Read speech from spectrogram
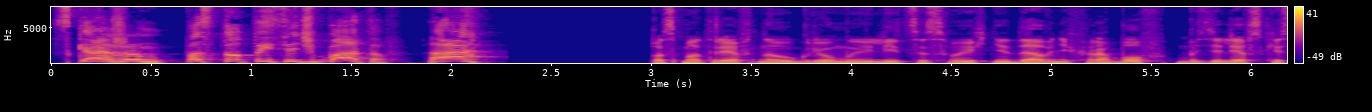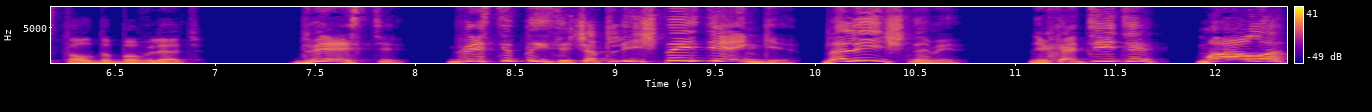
Скажем, по сто тысяч батов, а?» Посмотрев на угрюмые лица своих недавних рабов, Базилевский стал добавлять. «Двести! Двести тысяч! Отличные деньги! Наличными! Не хотите? Мало?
